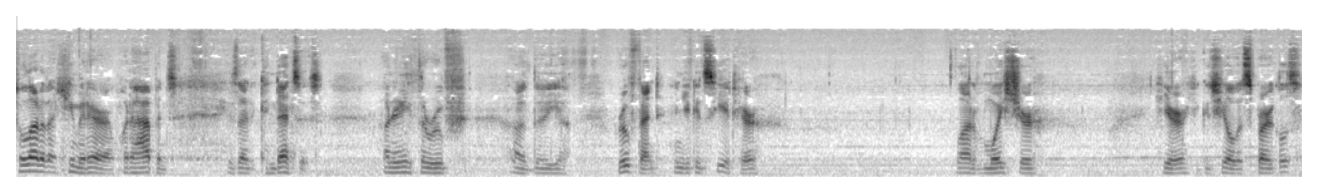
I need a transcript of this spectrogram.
So a lot of that humid air, what happens is that it condenses underneath the roof, uh, the uh, roof vent, and you can see it here. A lot of moisture here. You can see all the sparkles.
